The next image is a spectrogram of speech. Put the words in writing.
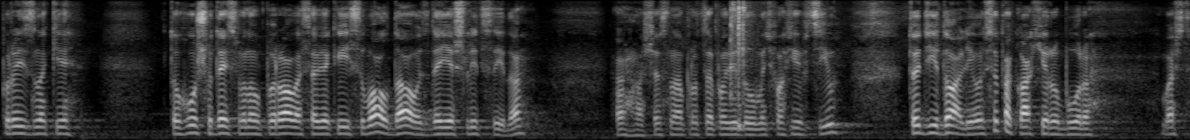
Признаки того, що десь вона впиралася в якийсь вал, да, ось де є шліци, да? Ага, зараз треба про це повідомить фахівців. Тоді далі, ось така хіробора. Бачите?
